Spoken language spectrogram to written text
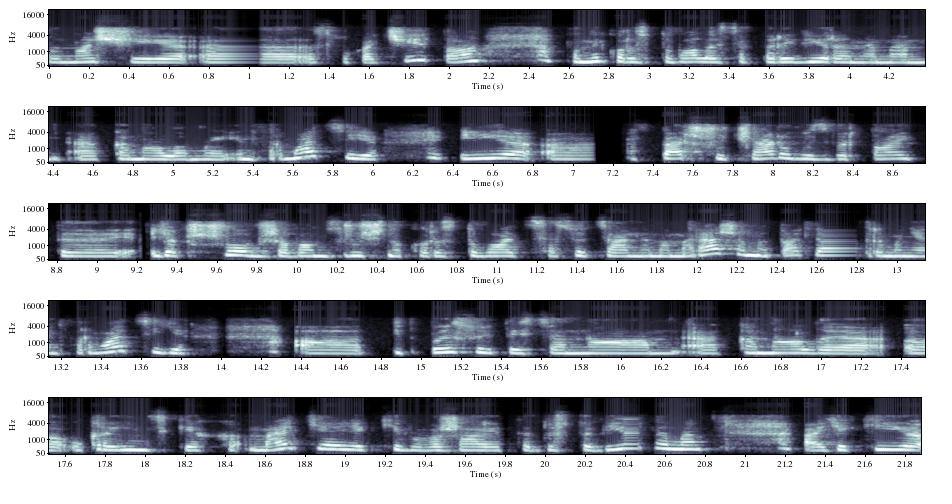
наші е, слухачі та вони користувалися перевіреними е, каналами інформації. І е, в першу чергу звертайте, якщо вже вам зручно користуватися соціальними мережами та для отримання інформації, підписуйтеся на е, канали е, українських медіа, які ви вважаєте достовірними, які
